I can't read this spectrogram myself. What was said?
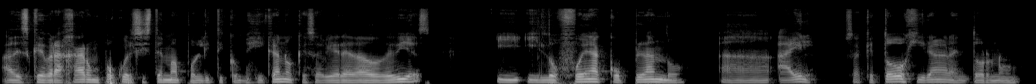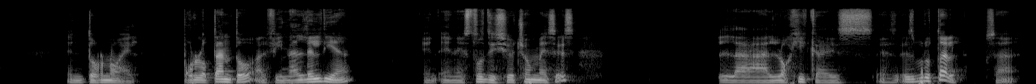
a, desquebrajar un poco el sistema político mexicano que se había heredado de Díaz y, y lo fue acoplando a, a, él, o sea, que todo girara en torno, en torno a él. Por lo tanto, al final del día, en, en estos 18 meses, la lógica es, es brutal. O sea,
